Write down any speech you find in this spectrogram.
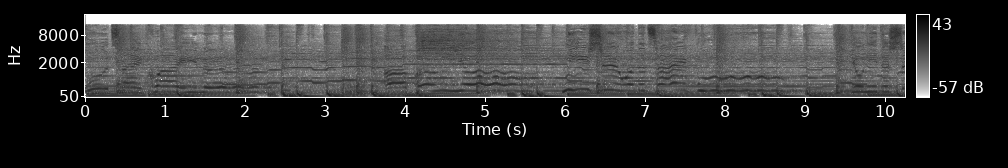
我才快乐。财富，有你的生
